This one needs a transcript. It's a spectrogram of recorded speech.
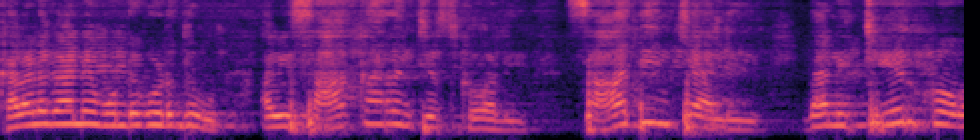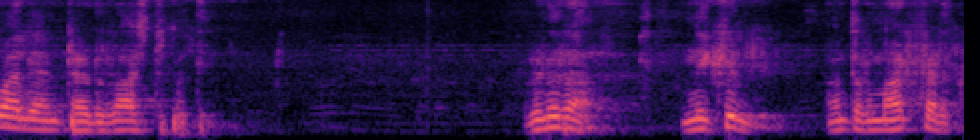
కలలుగానే ఉండకూడదు. అవి సాకారం చేసుకోవాలి సాధించాలి దాన్ని చేరుకోవాలి అంటాడు రాష్ట్రపతి. వినురా నిఖిల్ అంతడు మాట్లాడకు.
